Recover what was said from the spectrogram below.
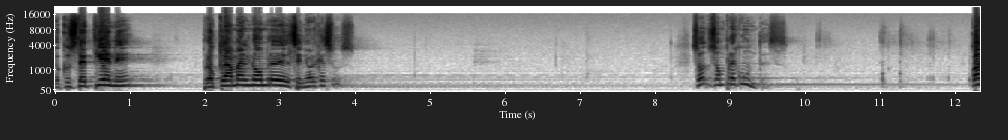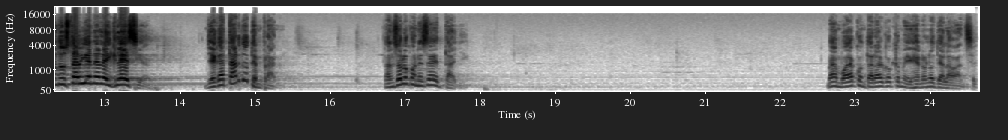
lo que usted tiene, proclama el nombre del Señor Jesús? Son, son preguntas. Cuando usted viene a la iglesia, llega tarde o temprano. Tan solo con ese detalle. Voy a contar algo que me dijeron los de alabanza.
